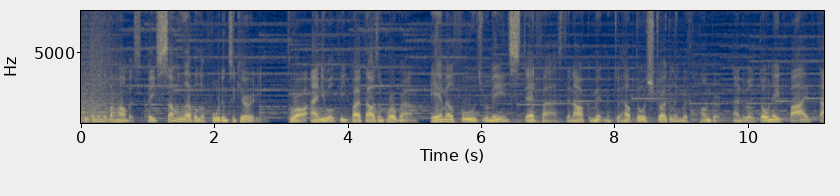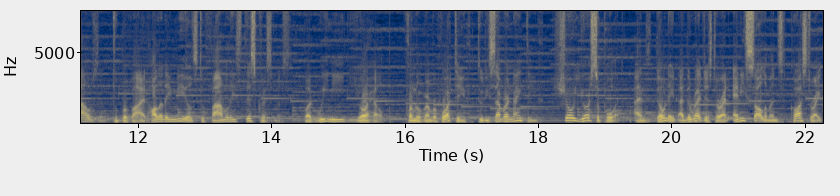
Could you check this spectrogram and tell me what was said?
People in the Bahamas face some level of food insecurity. Through our annual Feed 5000 program, AML Foods remains steadfast in our commitment to help those struggling with hunger and will donate 5000 to provide holiday meals to families this Christmas. But we need your help. From November 14th to December 19th, show your support and donate at the register at any Solomon's, Cost Right,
